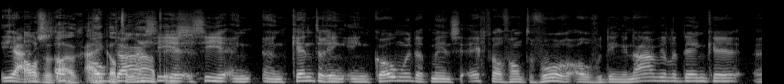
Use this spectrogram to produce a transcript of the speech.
Ja, Als het ook, eigenlijk ook al te laat zie je, is. zie je een, een kentering in komen. Dat mensen echt wel van tevoren over dingen na willen denken. eh,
